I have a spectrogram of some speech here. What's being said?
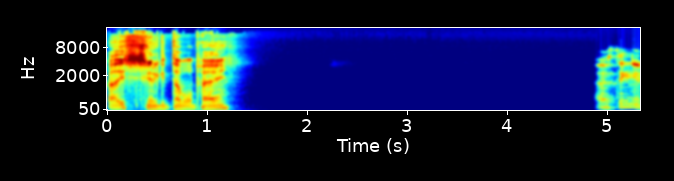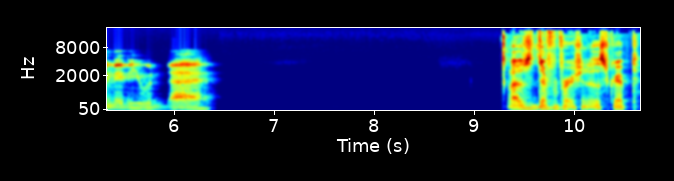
At least he's gonna get double pay. I was thinking maybe he wouldn't die. That was a different version of the script.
